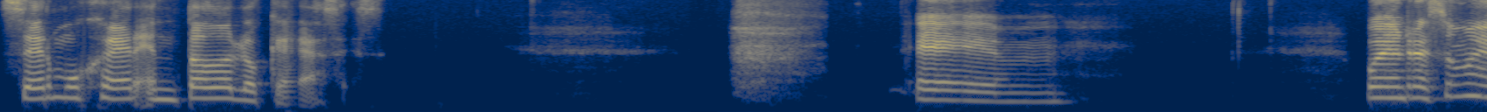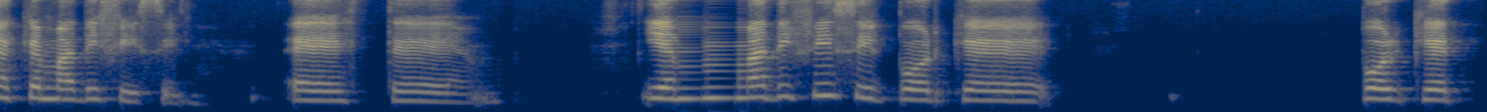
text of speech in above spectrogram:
ser mujer en todo lo que haces. Em, pues en resumen es que es más difícil. Este, y es más difícil porque, porque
